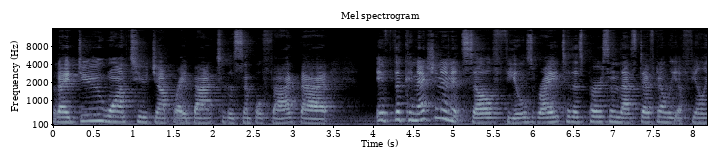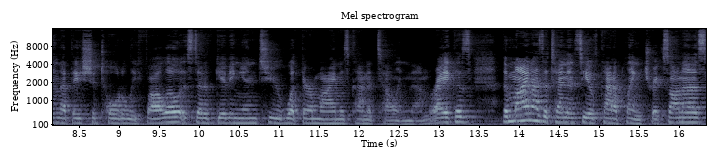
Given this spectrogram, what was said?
But I do want to jump right back to the simple fact that if the connection in itself feels right to this person, that's definitely a feeling that they should totally follow instead of giving into what their mind is kind of telling them, right? Because the mind has a tendency of kind of playing tricks on us,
